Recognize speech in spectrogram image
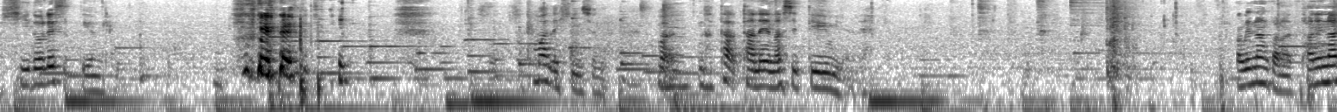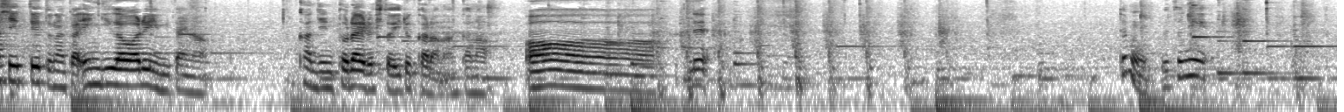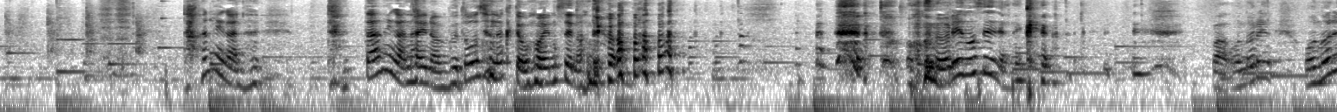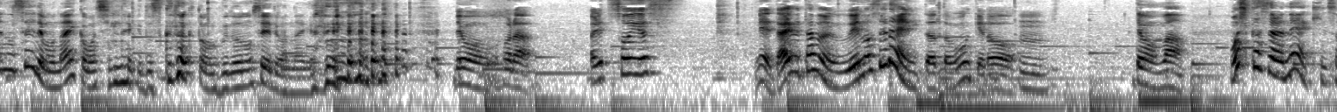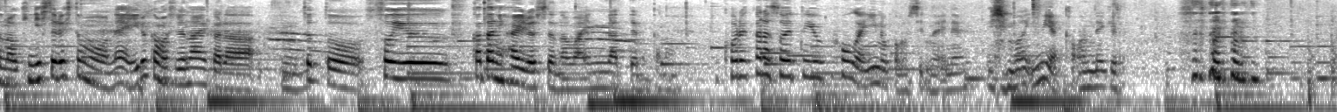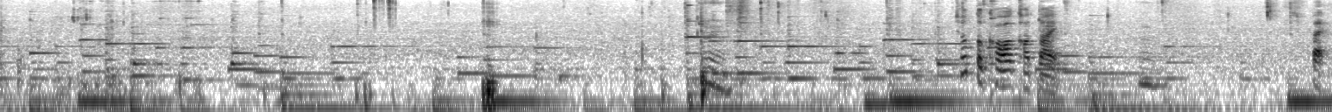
シードレスって言うんだそこまで品種のまあ、うた種なしっていう意味だよね。あれなんかな種なしっていうとなんか縁起が悪いみたいな感じに捉える人いるからなんかなああね。でも別に。種がない。種がないのはブドウじゃなくてお前のせいなんだよ。己のせいじゃねえかよ。まあ己己のせいでもないかもしれないけど少なくともブドウのせいではないよね。でもほら割とそういうねだいぶ多分上の世代だと思うけどうん。でもまあもしかしたらねきその気にしてる人もねいるかもしれないからちょっとそういう方に配慮した名前になってるのかな。これからそうやって呼ぶ方がいいのかもしれないね。今意味は変わんねえけど 皮硬い。うん。失敗。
